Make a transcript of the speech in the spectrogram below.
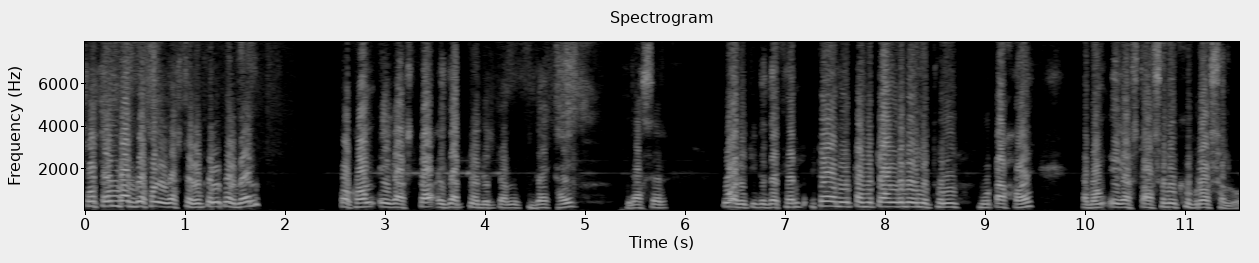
প্রথমবার যখন এই গাছটা রোপণ করবেন, তখন এই গাছটা, এই যে আপনাদেরকে আমি দেখাই, গাছের কোয়ালিটিটা দেখেন। এটা মোটামুটি আঙ্গুলের মতন মোটা হয় এবং এই গাছটা আসলে খুব রসালো।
